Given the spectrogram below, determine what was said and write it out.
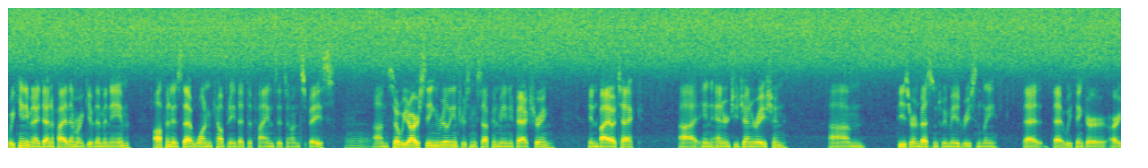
we can't even identify them or give them a name. Often it's that one company that defines its own space. Mm. Um, so we are seeing really interesting stuff in manufacturing, in biotech, uh, in energy generation. Um, these are investments we made recently that that we think are are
